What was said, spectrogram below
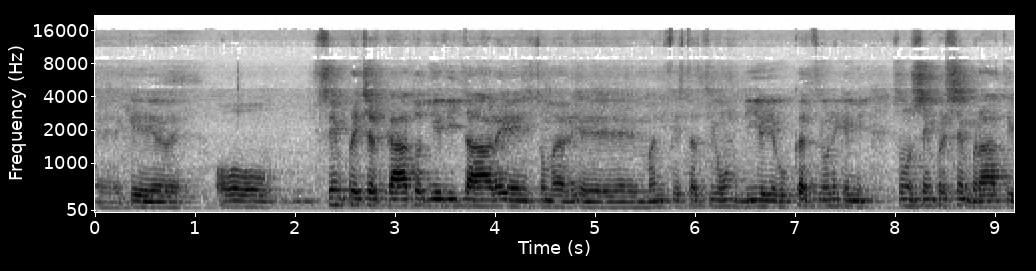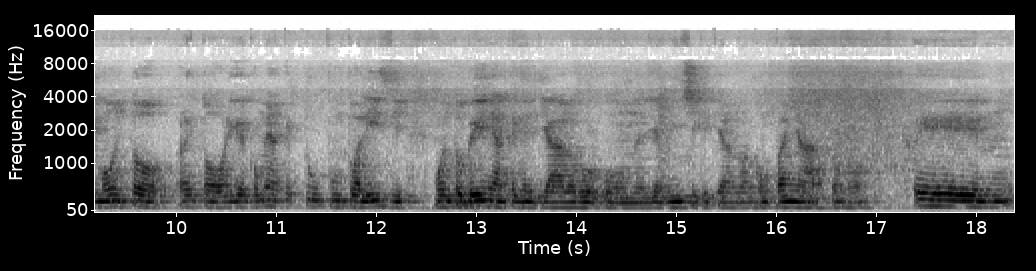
eh, che ho sempre cercato di evitare insomma, eh, manifestazioni di rievocazione che mi sono sempre sembrate molto retoriche, come anche tu puntualizzi molto bene anche nel dialogo con gli amici che ti hanno accompagnato. No? E,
